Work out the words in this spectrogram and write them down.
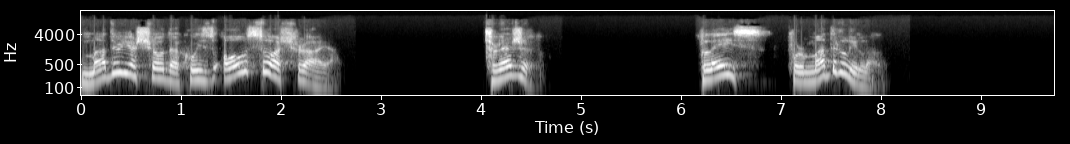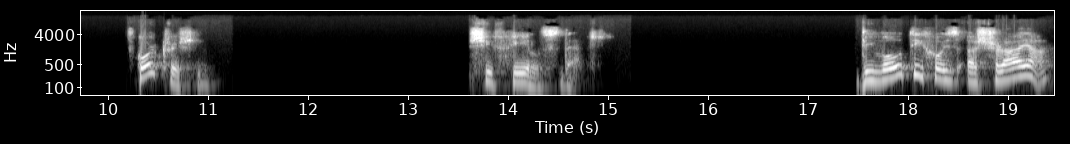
Mother Yashoda, who is also a Ashraya, treasure, place for motherly love for Krishna, she feels that. Devotee who is Ashraya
